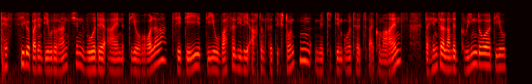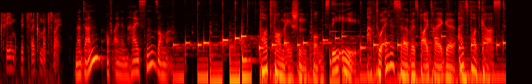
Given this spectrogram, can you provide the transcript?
Testsieger bei den Deodorantien wurde ein Deo-Roller CD Deo Wasserlily 48 Stunden mit dem Urteil 2,1. Dahinter landet Green Door Deo Creme mit 2,2. Na dann auf einen heißen Sommer. Podformation.de Aktuelle Servicebeiträge als Podcast.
